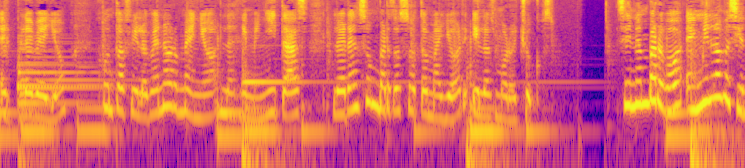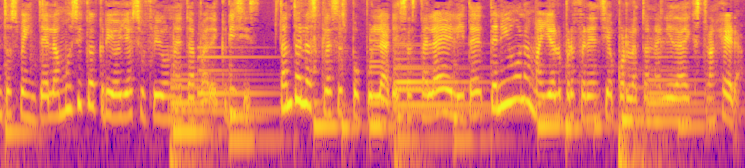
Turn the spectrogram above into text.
el plebeyo, junto a Filomena Ormeño, las Limeñitas, Lorenzo Humberto Sotomayor y los Morochucos. Sin embargo, en 1920 la música criolla sufrió una etapa de crisis. Tanto las clases populares hasta la élite tenían una mayor preferencia por la tonalidad extranjera.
